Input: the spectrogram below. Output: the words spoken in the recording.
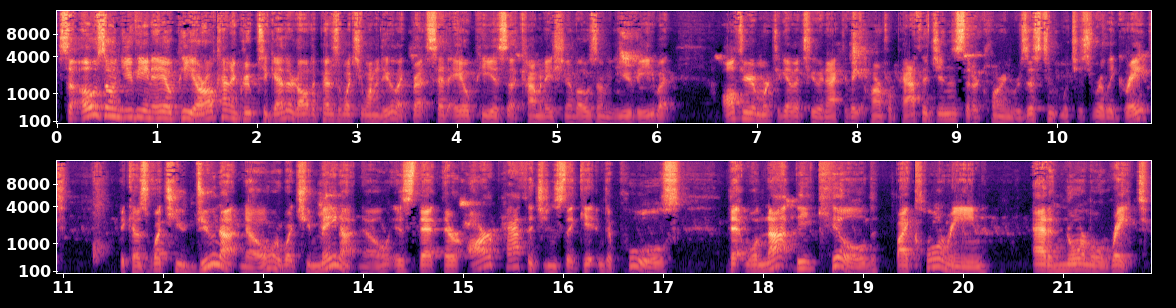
so ozone, UV, and AOP are all kind of grouped together. It all depends on what you want to do. Like Brett said, AOP is a combination of ozone and UV, but all three of them work together to inactivate harmful pathogens that are chlorine resistant, which is really great. Because what you do not know, or what you may not know, is that there are pathogens that get into pools that will not be killed by chlorine at a normal rate,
